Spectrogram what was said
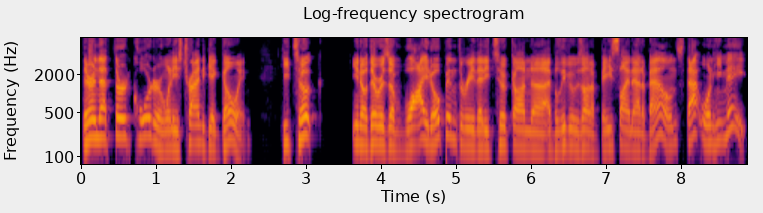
There in that third quarter when he's trying to get going, he took, you know, there was a wide open three that he took on, uh, I believe it was on a baseline out of bounds. That one he made.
